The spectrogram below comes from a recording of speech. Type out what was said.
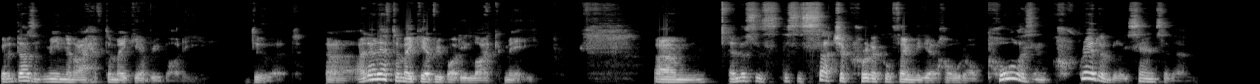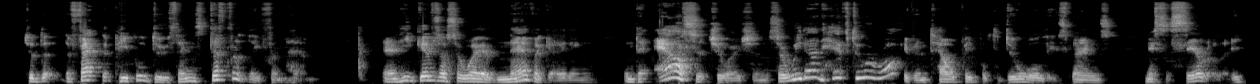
but it doesn't mean that I have to make everybody do it. Uh, I don't have to make everybody like me. Um, and this is this is such a critical thing to get hold of. Paul is incredibly sensitive to the, the fact that people do things differently from him. And he gives us a way of navigating into our situation so we don't have to arrive and tell people to do all these things necessarily.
